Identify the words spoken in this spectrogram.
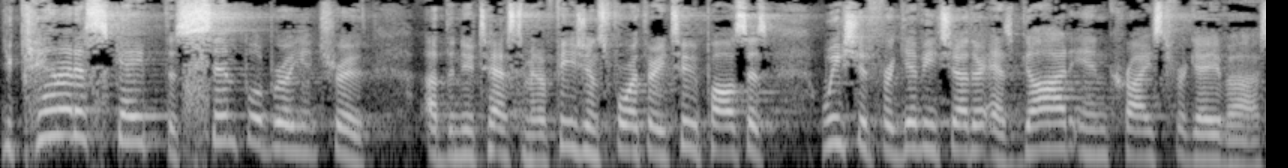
You cannot escape the simple, brilliant truth of the New Testament. Ephesians 4:32 Paul says, "We should forgive each other as God in Christ forgave us."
